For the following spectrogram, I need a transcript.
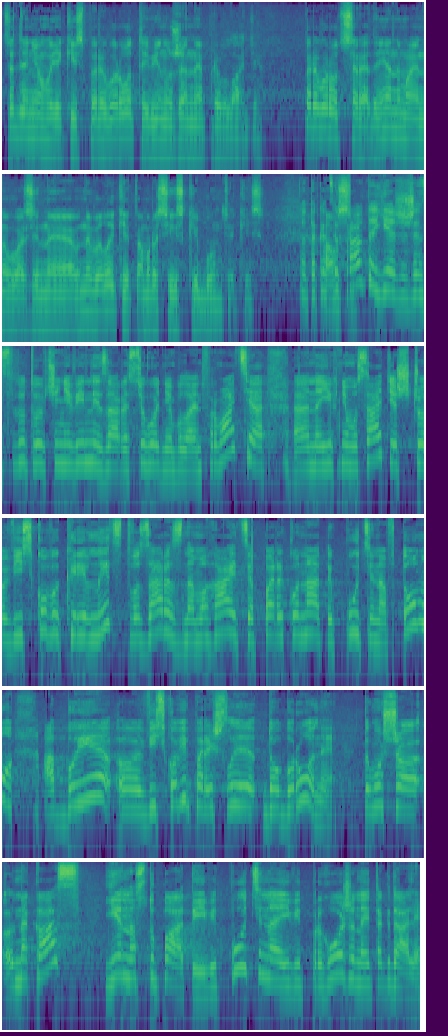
Це для нього якийсь переворот, і він уже не при владі. Переворот всередині. Я не маю на увазі не невеликий там російський бунт якийсь. Ну так А а це все- правда. Є ж інститут вивчення війни. Зараз сьогодні була інформація е, на їхньому сайті, що військове керівництво зараз намагається переконати Путіна в тому, аби е, військові перейшли до оборони, тому що наказ. Є наступати і від Путіна, і від Пригожина, і так далі.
